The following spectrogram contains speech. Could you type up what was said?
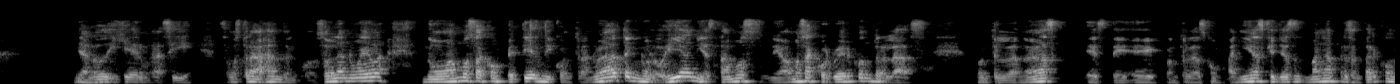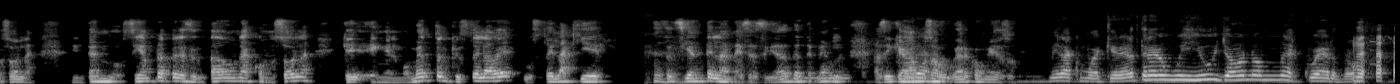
Ya lo dijeron así. Estamos trabajando en consola nueva. No vamos a competir ni contra nueva tecnología, ni estamos, ni vamos a correr contra las, contra las nuevas, este, eh, contra las compañías que ya van a presentar consola. Nintendo siempre ha presentado una consola que en el momento en que usted la ve, usted la quiere. Usted siente la necesidad de tenerla. Así que vamos a jugar con eso. Mira, como de querer tener un Wii U, yo no me acuerdo.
